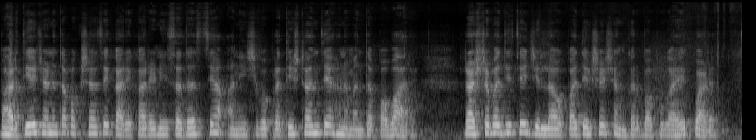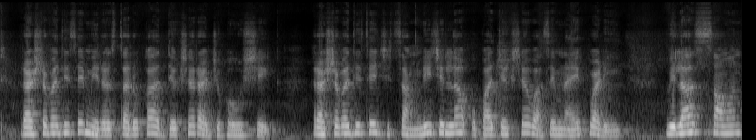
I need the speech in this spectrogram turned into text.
भारतीय जनता पक्षाचे कार्यकारिणी सदस्य आणि शिवप्रतिष्ठानचे हनुमंत पवार राष्ट्रवादीचे जिल्हा उपाध्यक्ष शंकरबापू गायकवाड राष्ट्रवादीचे मिरज तालुका अध्यक्ष राजूभाऊ शेख राष्ट्रवादीचे जि- सांगली जिल्हा उपाध्यक्ष वासिम नायकवाडी विलास सावंत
